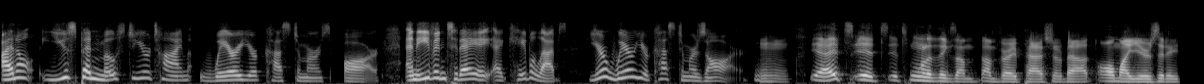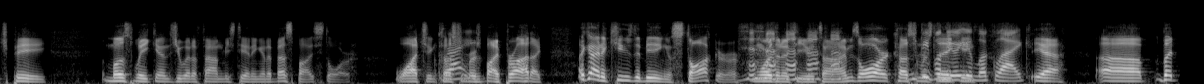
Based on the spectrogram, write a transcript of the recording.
I don't you spend most of your time where your customers are. And even today at Cable Labs, you're where your customers are. hmm Yeah, it's it's it's one of the things I'm I'm very passionate about. All my years at HP, most weekends you would have found me standing in a Best Buy store watching customers buy product. I got accused of being a stalker more than a few times, or customers People thinking, knew what you look like. yeah. Uh, but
